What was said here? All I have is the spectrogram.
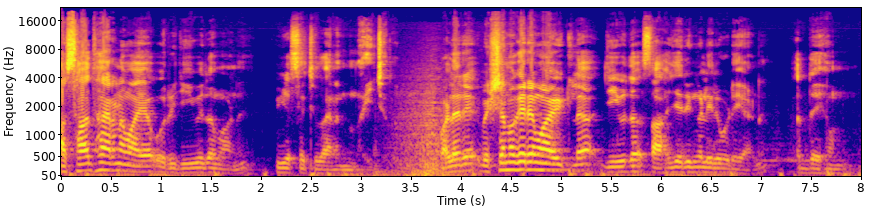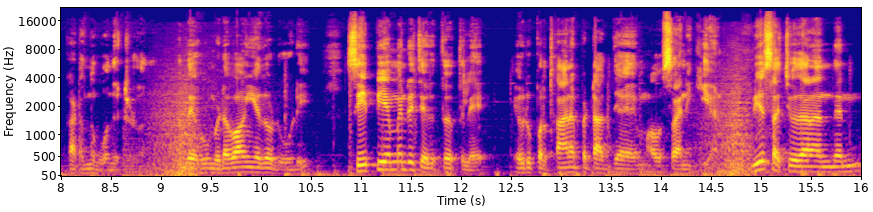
അസാധാരണമായ ഒരു ജീവിതമാണ് പി എസ് അച്യുതാനന്ദൻ നയിച്ചത്. വളരെ വിഷമകരമായിട്ടുള്ള ജീവിത സാഹചര്യങ്ങളിലൂടെയാണ് അദ്ദേഹം കടന്നു പോന്നിട്ടുള്ളത്. അദ്ദേഹം വിടവാങ്ങിയതോടുകൂടി സി പി എമ്മിന്റെ ചരിത്രത്തിലെ ഒരു പ്രധാനപ്പെട്ട അധ്യായം അവസാനിക്കുകയാണ്. വി എസ് അച്യുതാനന്ദൻ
